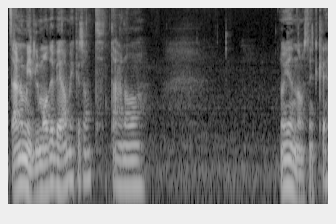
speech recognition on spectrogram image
Det er noe middelmådig ved ham, ikke sant? Det er noe noe gjennomsnittlig.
